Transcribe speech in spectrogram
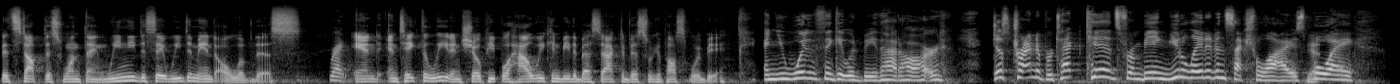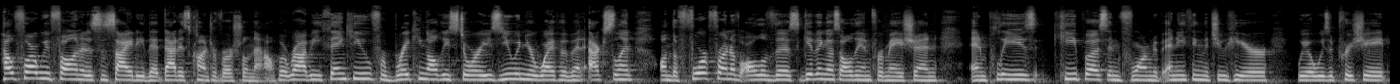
that stopped this one thing. We need to say, we demand all of this. Right. And and take the lead and show people how we can be the best activists we could possibly be. And you wouldn't think it would be that hard. Just trying to protect kids from being mutilated and sexualized. Yeah. Boy, how far we've fallen as a society that that is controversial now. But Robby, thank you for breaking all these stories. You and your wife have been excellent on the forefront of all of this, giving us all the information. And please keep us informed of anything that you hear. We always appreciate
